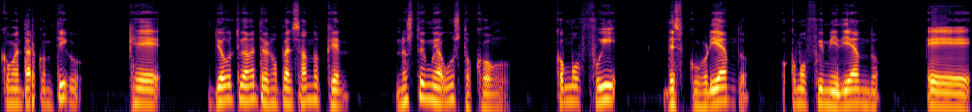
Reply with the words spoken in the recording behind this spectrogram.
comentar contigo que yo últimamente vengo pensando que no estoy muy a gusto con cómo fui descubriendo o cómo fui midiendo eh,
